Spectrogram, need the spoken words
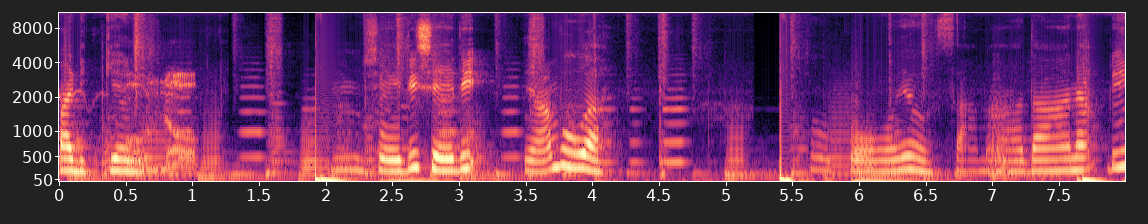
പഠിക്കുകയാണ് ശരി ശരി. ഞാൻ പോവാ. പോയോ? സമാധാന. ഡീ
